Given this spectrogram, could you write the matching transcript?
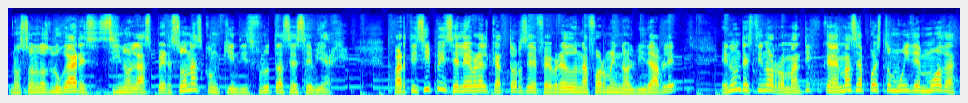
no son los lugares, sino las personas con quien disfrutas ese viaje. Participa y celebra el 14 de febrero de una forma inolvidable en un destino romántico que además se ha puesto muy de moda,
